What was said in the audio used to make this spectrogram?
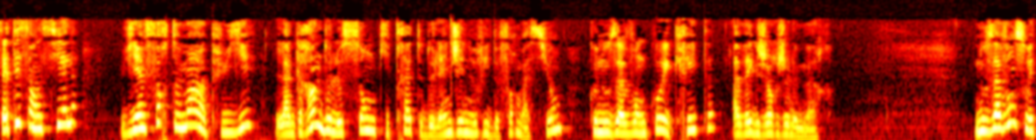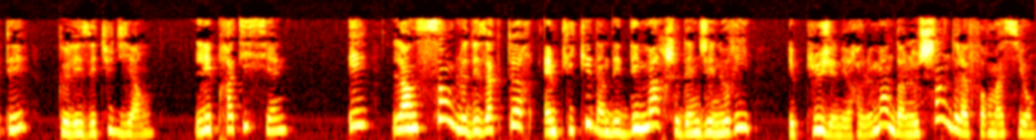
Cet essentiel vient fortement appuyer la grande leçon qui traite de l'ingénierie de formation que nous avons coécrite avec Georges Lemeur. Nous avons souhaité que les étudiants, les praticiens et l'ensemble des acteurs impliqués dans des démarches d'ingénierie et plus généralement dans le champ de la formation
